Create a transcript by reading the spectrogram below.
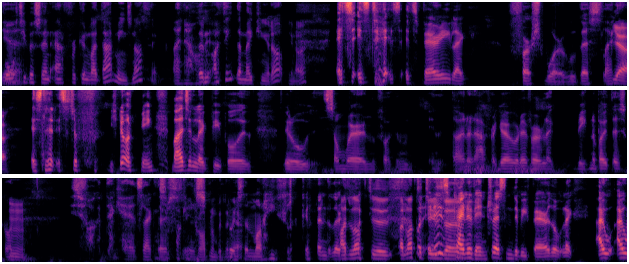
40% African. Like that means nothing. I know. Then. I think they're making it up. You know? It's it's it's it's very like first world. This like yeah. isn't it? It's just you know what I mean. Imagine like people, in, you know, somewhere in the fucking in, down in Africa or whatever, like reading about this, going, Mm. these fucking dickheads, like there's, fucking there's problem with them, yeah. money looking into their. I'd love to. I'd love But to it is the. kind of interesting to be fair though. Like I I,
